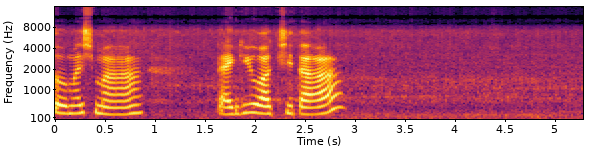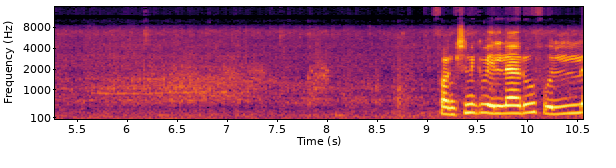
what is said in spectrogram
సో మచ్ మా. Thank you Akshita. ఫంక్షన్కి వెళ్ళారు ఫుల్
